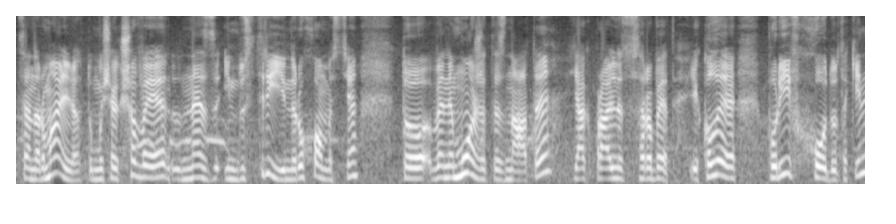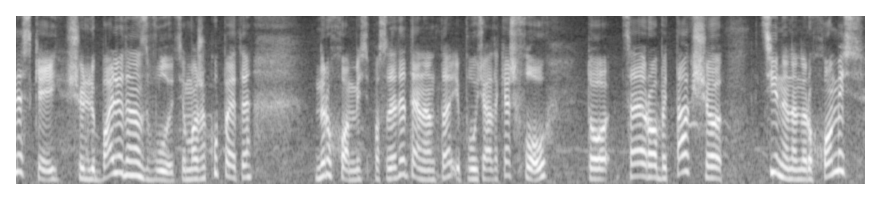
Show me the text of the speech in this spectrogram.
це нормально, тому що якщо ви не з індустрії нерухомості, то ви не можете знати, як правильно це все робити. І коли порів входу такий низький, що люба людина з вулиці може купити нерухомість, посадити тенанта і получати кешфлоу, то це робить так, що ціни на нерухомість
